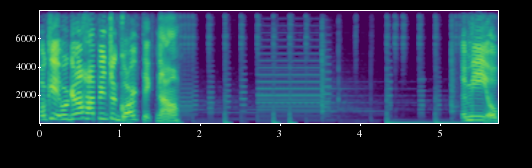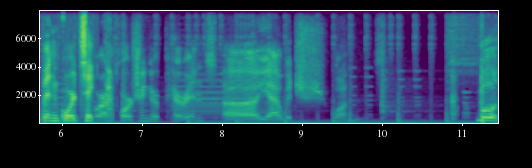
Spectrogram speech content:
Okay, we're gonna hop into Gartic now. Let me open Gartic. Or torturing your parents. Uh, yeah, which one? Both.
